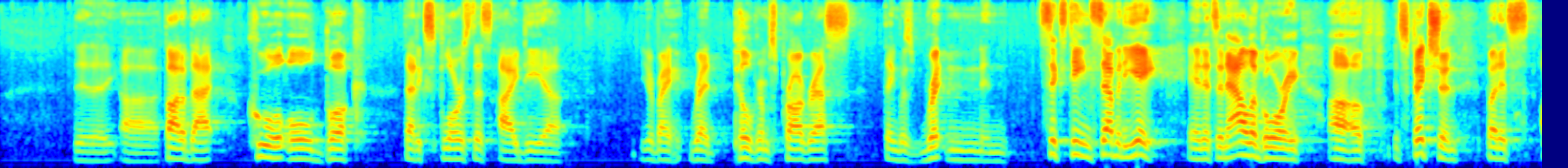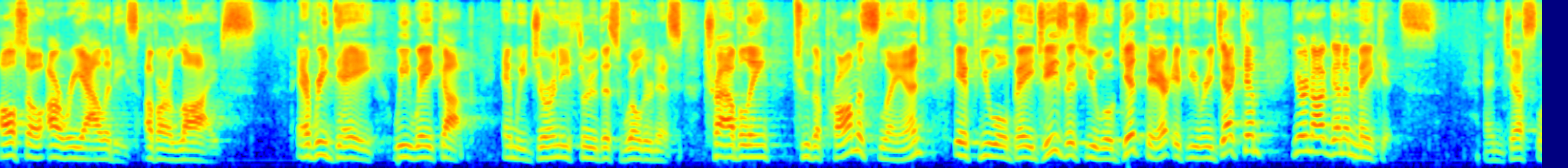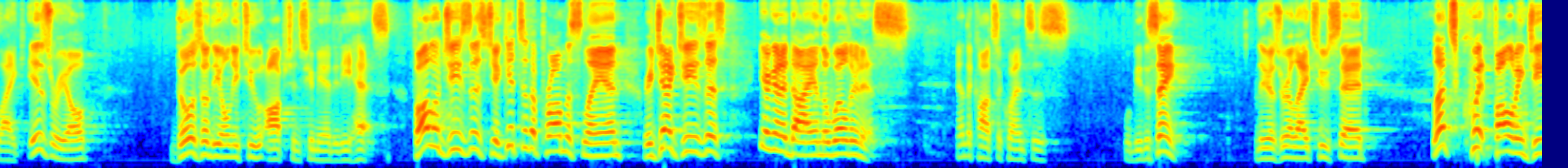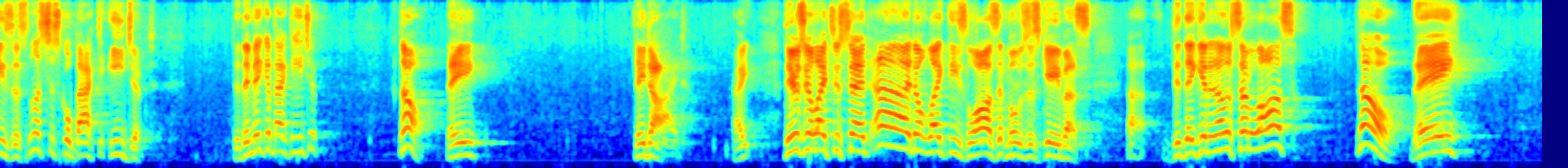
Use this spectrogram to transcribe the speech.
The uh, thought of that cool old book that explores this idea. You ever read Pilgrim's Progress? thing was written in 1678, and it's an allegory of it's fiction, but it's also our realities of our lives. Every day we wake up and we journey through this wilderness, traveling to the promised land. If you obey Jesus, you will get there. If you reject him, you're not going to make it. And just like Israel, those are the only two options humanity has. Follow Jesus, you get to the promised land. Reject Jesus, you're going to die in the wilderness. And the consequences will be the same. The Israelites who said, Let's quit following Jesus and let's just go back to Egypt. Did they make it back to Egypt? No, they, they died, right? The Israelites who said, ah, I don't like these laws that Moses gave us. Uh, did they get another set of laws? No, they,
